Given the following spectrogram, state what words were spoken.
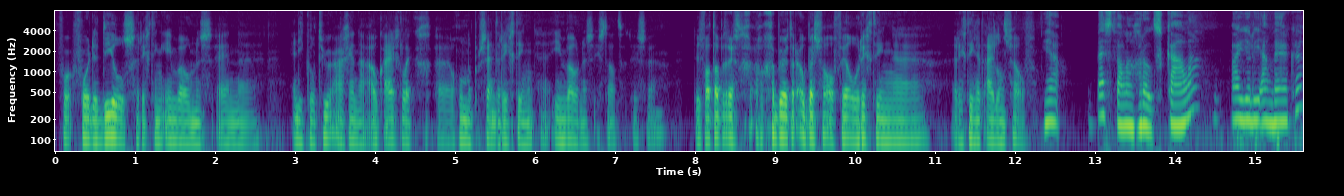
voor, voor de deals richting inwoners. En, en die cultuuragenda ook eigenlijk eh 100% richting inwoners is dat. Dus, dus wat dat betreft ge- gebeurt er ook best wel veel richting, richting het eiland zelf. Ja, best wel een groot scala waar jullie aan werken.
